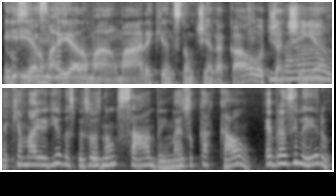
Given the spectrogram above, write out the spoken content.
E, e, era, uma, você... e era uma, uma área que antes não tinha cacau ou já não, tinha? Não, é que a maioria das pessoas não sabem, mas o cacau é brasileiro.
